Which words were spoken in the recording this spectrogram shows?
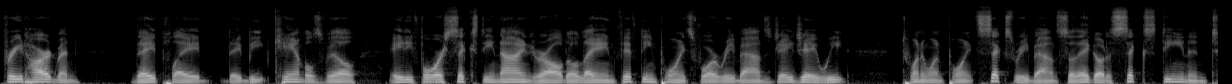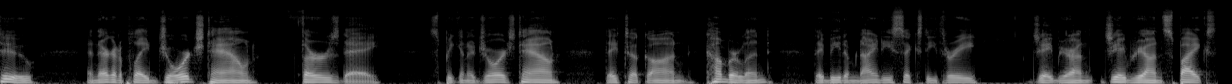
Freed-Hardeman, they played, they beat Campbellsville 84 69. Geraldo Lane, 15 points, four rebounds. JJ Wheat, 21.6 rebounds. So they go to 16 and 2, and they're going to play Georgetown Thursday. Speaking of Georgetown, they took on Cumberland. They beat them 90 63. Jabrion, Spikes,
